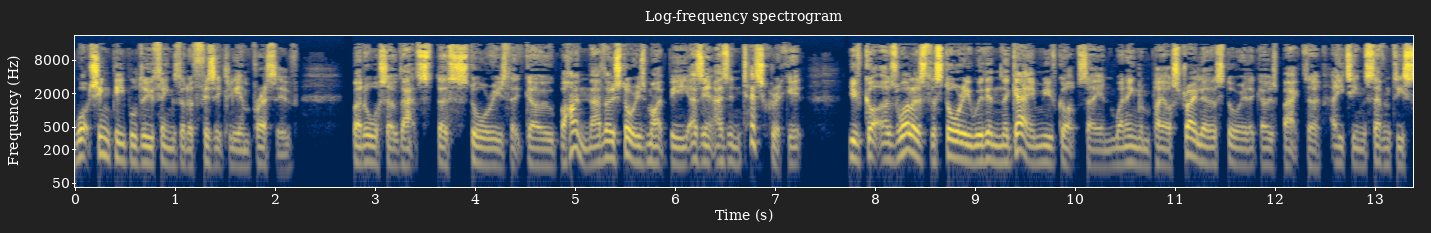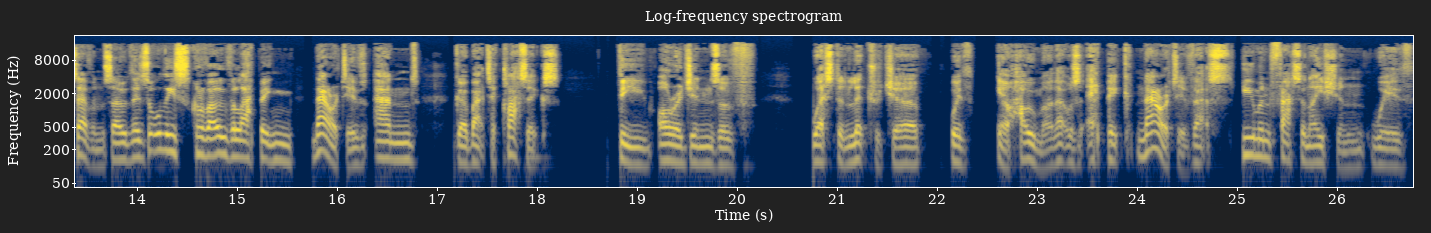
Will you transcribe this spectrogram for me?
watching people do things that are physically impressive, but also that's the stories that go behind. Now, those stories might be as in as in Test cricket. You've got as well as the story within the game. You've got, say, in when England play Australia, the story that goes back to 1877. So there's all these kind of overlapping narratives, and go back to classics, the origins of Western literature with you know Homer. That was epic narrative. That's human fascination with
